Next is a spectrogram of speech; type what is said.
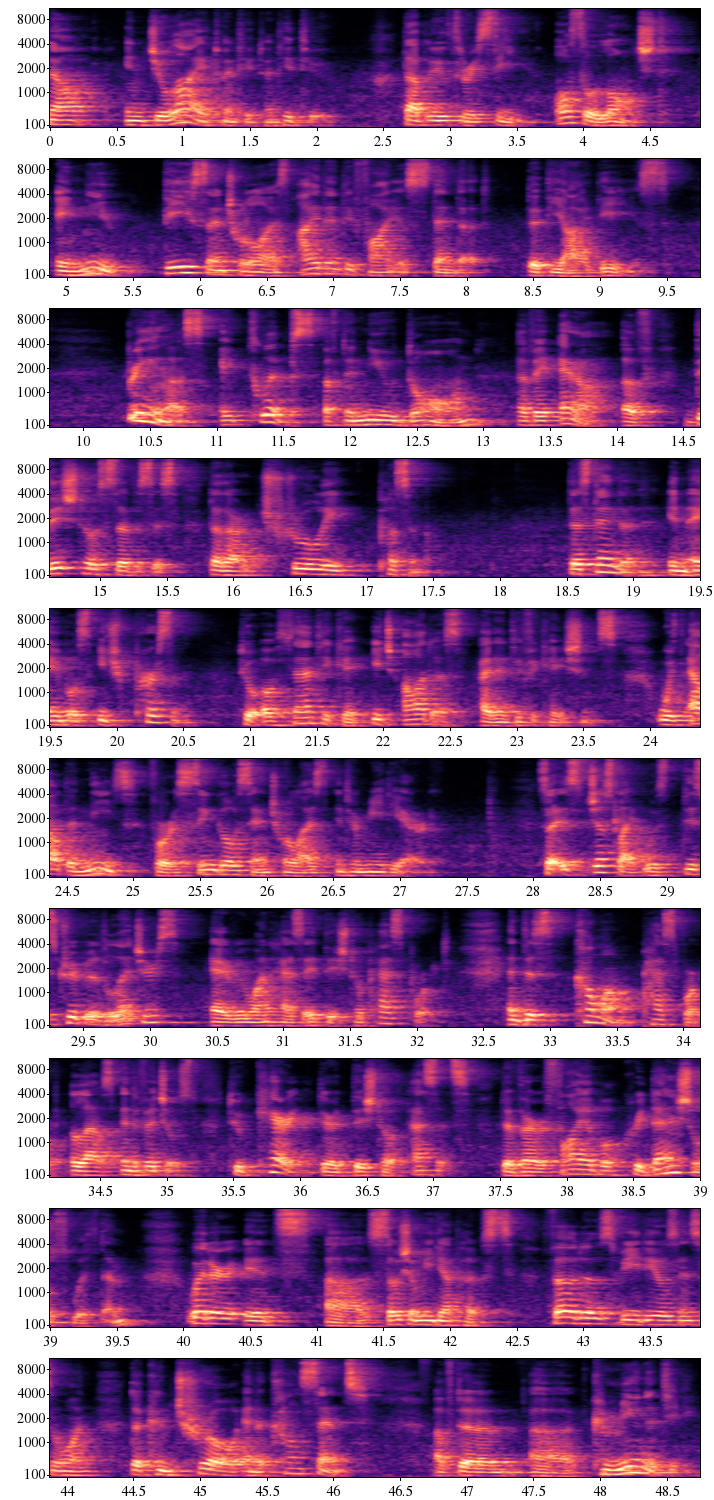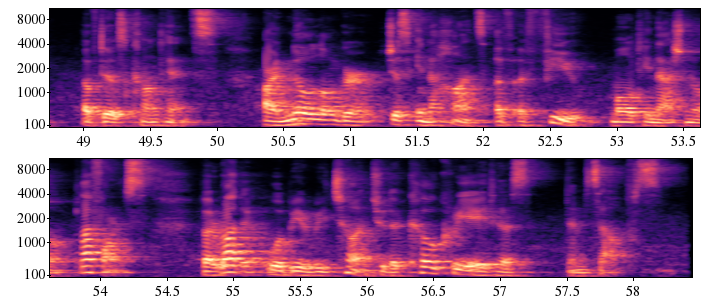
Now, in July 2022, W3C also launched a new decentralized identifier standard, the DIDs, bringing us a glimpse of the new dawn of an era of digital services that are truly personal. The standard enables each person to authenticate each other's identifications without the need for a single centralized intermediary. So it's just like with distributed ledgers, everyone has a digital passport. And this common passport allows individuals to carry their digital assets, the verifiable credentials with them, whether it's uh, social media posts, photos, videos, and so on, the control and the consent of the uh, community of those contents are no longer just in the hands of a few multinational platforms, but rather will be returned to the co-creators themselves.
